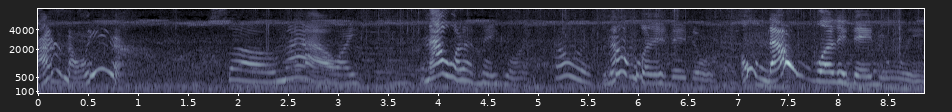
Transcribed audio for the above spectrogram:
I don't know either. So now I. Now what are they doing? Now what are they doing? Oh, now what are they doing?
